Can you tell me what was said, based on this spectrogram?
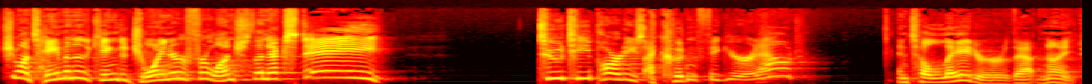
She wants Haman and the king to join her for lunch the next day. Two tea parties. I couldn't figure it out until later that night.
